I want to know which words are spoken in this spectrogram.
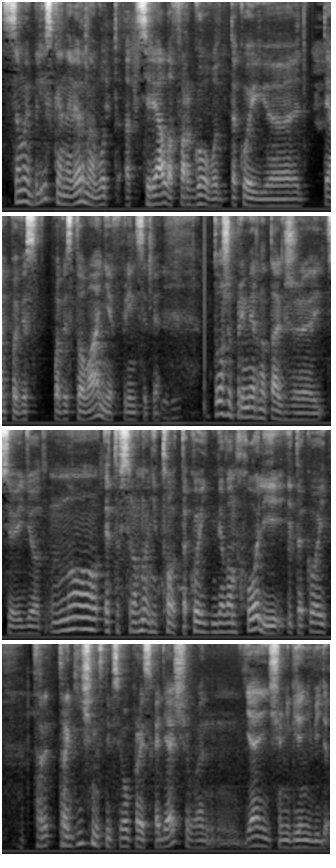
Самое близкое, наверное, вот от сериала «Фарго», вот такой э, темп повес- повествования, в принципе. тоже примерно так же все идет, но это все равно не то. Такой меланхолии и такой тр- трагичности всего происходящего я еще нигде не видел.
